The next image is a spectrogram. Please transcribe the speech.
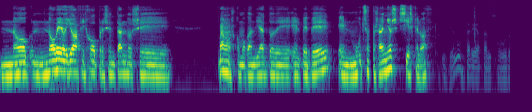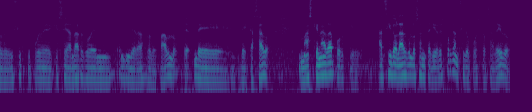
no, no veo yo a Feijóo presentándose, vamos, como candidato del PP en muchos años, si es que lo hace. Yo no estaría tan seguro de decir que puede que sea largo el, liderazgo de Pablo, eh, de, de Casado. Más que nada porque han sido largos los anteriores porque han sido puestos a dedo.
